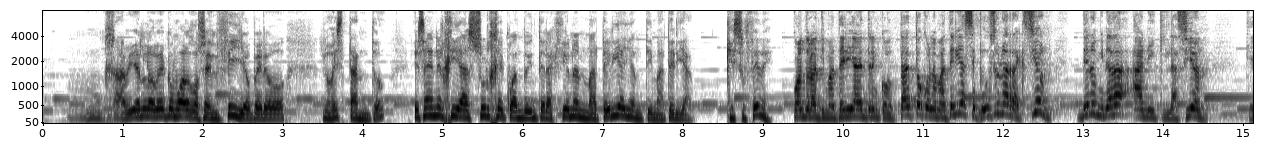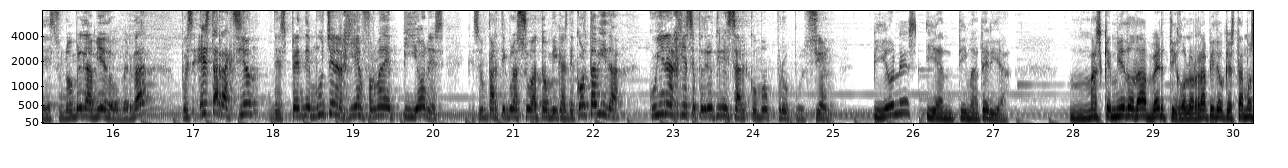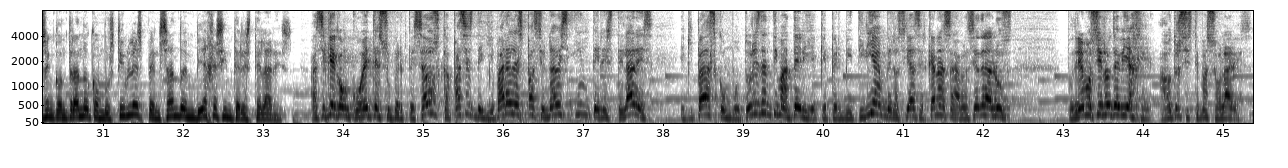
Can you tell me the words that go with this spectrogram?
Javier lo ve como algo sencillo, pero ¿lo es tanto? Esa energía surge cuando interaccionan materia y antimateria. ¿Qué sucede? Cuando la antimateria entra en contacto con la materia se produce una reacción denominada aniquilación, que su nombre da miedo, ¿verdad? Pues esta reacción desprende mucha energía en forma de piones, que son partículas subatómicas de corta vida, cuya energía se podría utilizar como propulsión. Piones y antimateria. Más que miedo da vértigo lo rápido que estamos encontrando combustibles pensando en viajes interestelares. Así que con cohetes superpesados capaces de llevar al espacio naves interestelares equipadas con motores de antimateria que permitirían velocidades cercanas a la velocidad de la luz, podríamos irnos de viaje a otros sistemas solares.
